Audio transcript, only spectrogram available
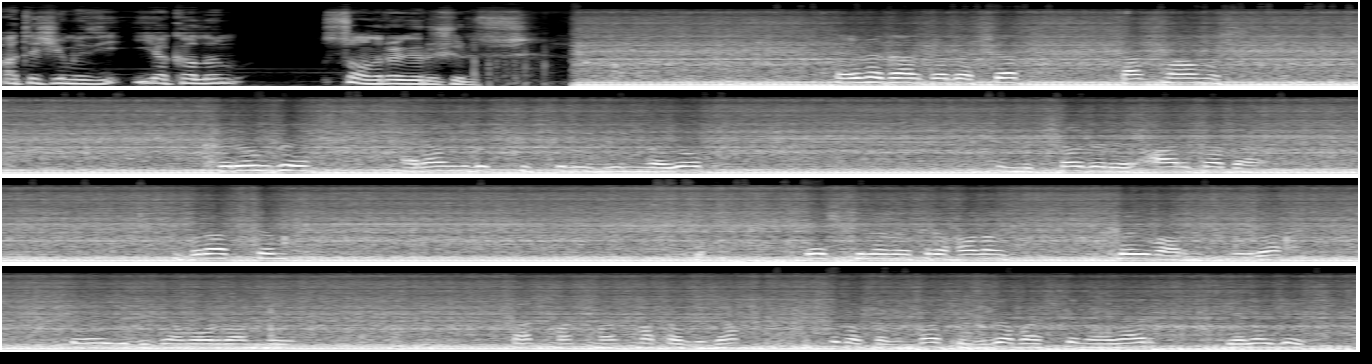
ateşimizi yakalım, sonra görüşürüz. Evet arkadaşlar, çakmağımız kırıldı. Herhangi bir tüttürücüm da yok. Şimdi çadırı arkada bıraktım. 5 kilometre falan köy varmış burada. Köye gideceğim oradan bir çakmak makmak alacağım. Dur bakalım başımıza başka neler gelecek.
